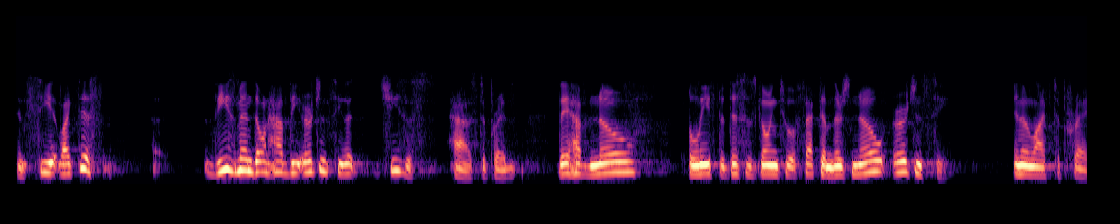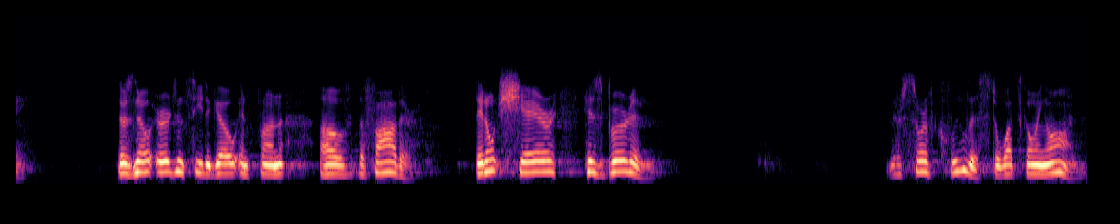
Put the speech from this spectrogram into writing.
and see it like this. These men don't have the urgency that Jesus has to pray. They have no belief that this is going to affect them. There's no urgency in their life to pray. There's no urgency to go in front of the Father. They don't share his burden. They're sort of clueless to what's going on.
